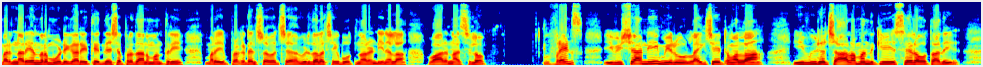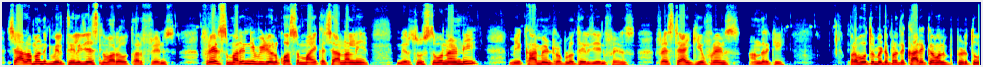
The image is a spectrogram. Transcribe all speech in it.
మరి నరేంద్ర మోడీ గారు అయితే దేశ ప్రధానమంత్రి మరి ప్రకటించ విడుదల చేయబోతున్నారండి ఈ నెల వారణాసిలో. ఫ్రెండ్స్ ఈ విషయాన్ని మీరు లైక్ చేయటం వల్ల ఈ వీడియో చాలామందికి షేర్ అవుతుంది. చాలామందికి మీరు తెలియజేసిన వారు అవుతారు ఫ్రెండ్స్. ఫ్రెండ్స్ మరిన్ని వీడియోల కోసం మా యొక్క ఛానల్ని మీరు చూస్తూ ఉండండి. మీ కామెంట్ రూపంలో తెలియజేయండి friends. Friends thank you friends అందరికీ. ప్రభుత్వం పెట్టే ప్రతి కార్యక్రమాలు పెడుతూ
